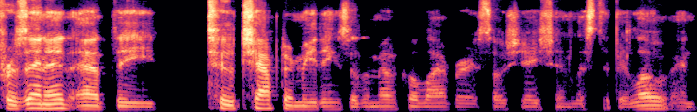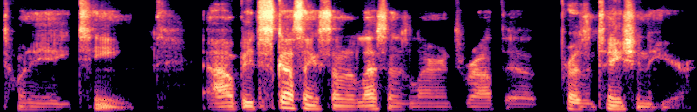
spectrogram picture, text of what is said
presented at the two chapter meetings of the Medical Library Association listed below in 2018. I'll be discussing some of the lessons learned throughout the presentation here.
